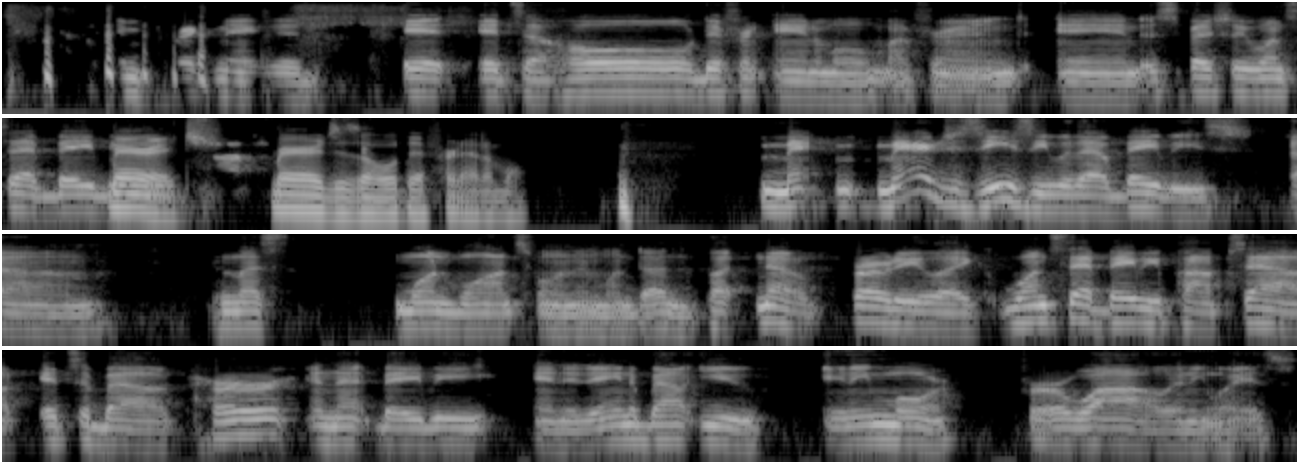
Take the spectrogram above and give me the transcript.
you know, impregnated it it's a whole different animal, my friend, and especially once that baby marriage pops, marriage is a whole different animal. ma- marriage is easy without babies, um, unless one wants one and one doesn't. But no, Brody, like once that baby pops out, it's about her and that baby, and it ain't about you anymore for a while, anyways.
